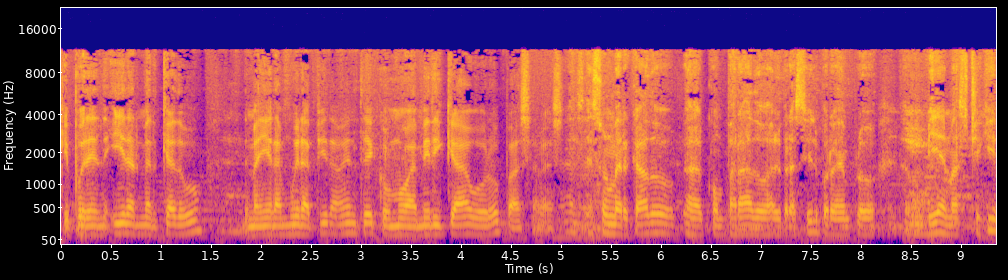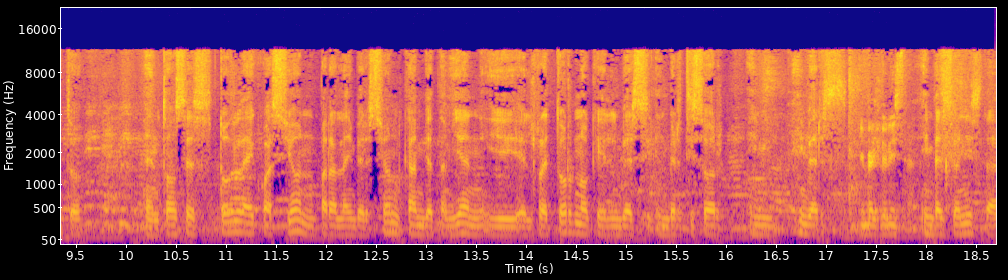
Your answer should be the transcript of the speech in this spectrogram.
que pueden ir al mercado Edu. De manera muy rápidamente como América o Europa, ¿sabes? Es- un mercado eh, comparado al Brasil, por ejemplo, bien más chiquito. Entonces, toda la ecuación para la inversión cambia también y el retorno que el inversi- invertisor, in- invers- Inversionista. inversionista,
